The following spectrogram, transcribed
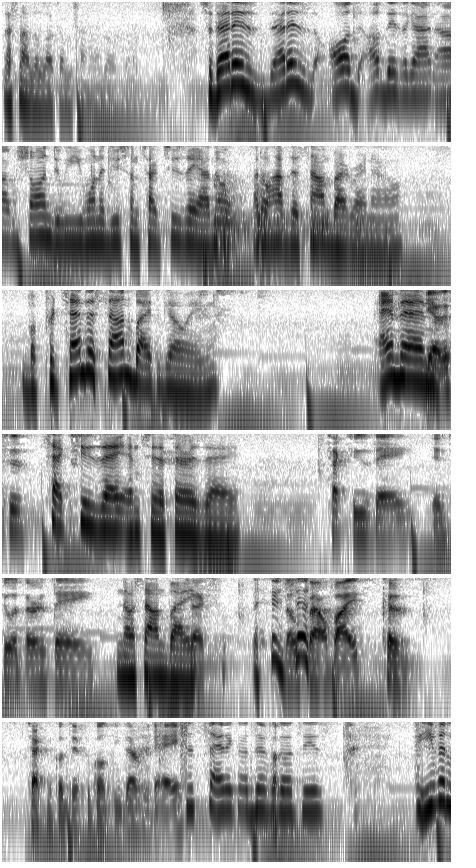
that's not the look I'm trying to go for. So that is that is all the updates I got. Um, Sean, do we want to do some Tech Tuesday? I know I don't have the soundbite right now, but pretend the soundbite's going, and then Yeah, this is Tech Tuesday into a Thursday. Tech Tuesday into a Thursday. No sound bites. Tech, No sound bites because technical difficulties every day. Just technical difficulties. Even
